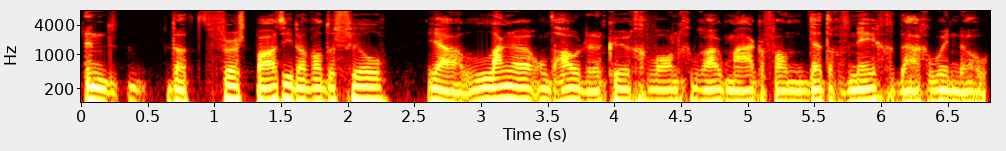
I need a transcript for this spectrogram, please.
en dat first party, dat wordt dus veel ja, langer onthouden. Dan kun je gewoon gebruik maken van 30 of 90 dagen window.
